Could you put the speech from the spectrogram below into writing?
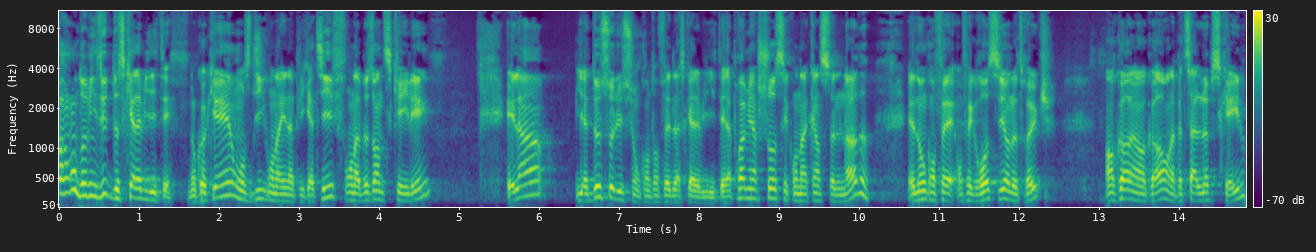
Parlons deux minutes de scalabilité. Donc, ok, on se dit qu'on a un applicatif, on a besoin de scaler. Et là, il y a deux solutions quand on fait de la scalabilité. La première chose, c'est qu'on n'a qu'un seul node, et donc on fait grossir le truc, encore et encore, on appelle ça l'upscale.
